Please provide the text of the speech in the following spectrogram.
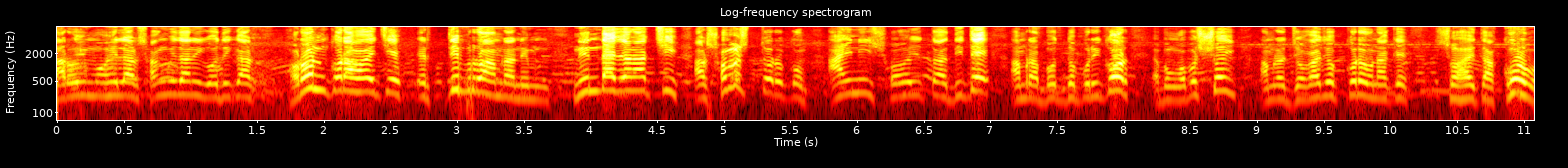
আর ওই মহিলার সাংবিধানিক অধিকার হরণ করা হয়েছে, এর তীব্র আমরা নিন্দা জানাচ্ছি। আর সমস্ত রকম আইনি সহায়তা দিতে আমরা বদ্ধপরিকর এবং অবশ্যই আমরা যোগাযোগ করে ওনাকে সহায়তা করব।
